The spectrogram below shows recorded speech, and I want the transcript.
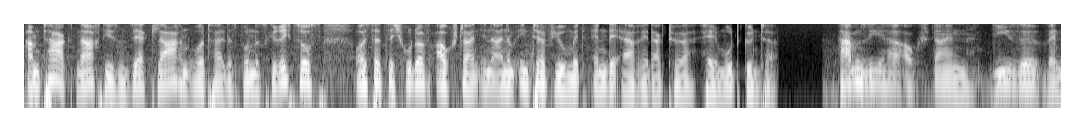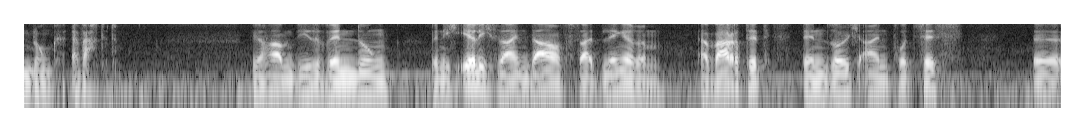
Am Tag nach diesem sehr klaren Urteil des Bundesgerichtshofs äußert sich Rudolf Augstein in einem Interview mit NDR-Redakteur Helmut Günther. Haben Sie, Herr Augstein, diese Wendung erwartet? Wir haben diese Wendung, wenn ich ehrlich sein darf, seit längerem erwartet, denn solch ein Prozess, äh,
